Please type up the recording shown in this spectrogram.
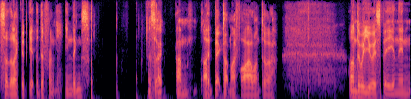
so that I could get the different endings. So um, I backed up my file onto a onto a USB and then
